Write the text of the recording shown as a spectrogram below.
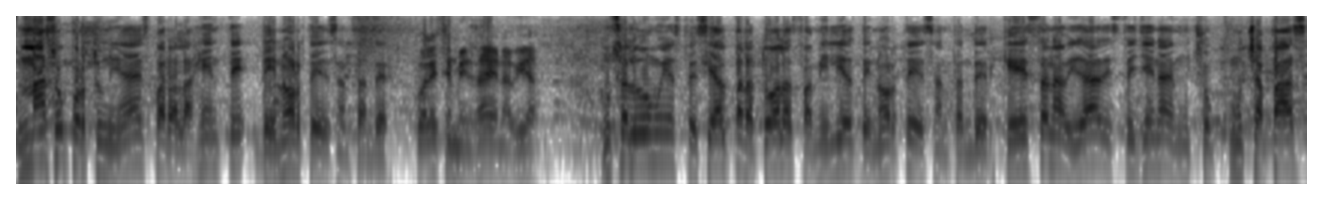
más oportunidades para la gente de norte de Santander. ¿Cuál es el mensaje de Navidad? Un saludo muy especial para todas las familias de norte de Santander. Que esta Navidad esté llena de mucho, mucha paz,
